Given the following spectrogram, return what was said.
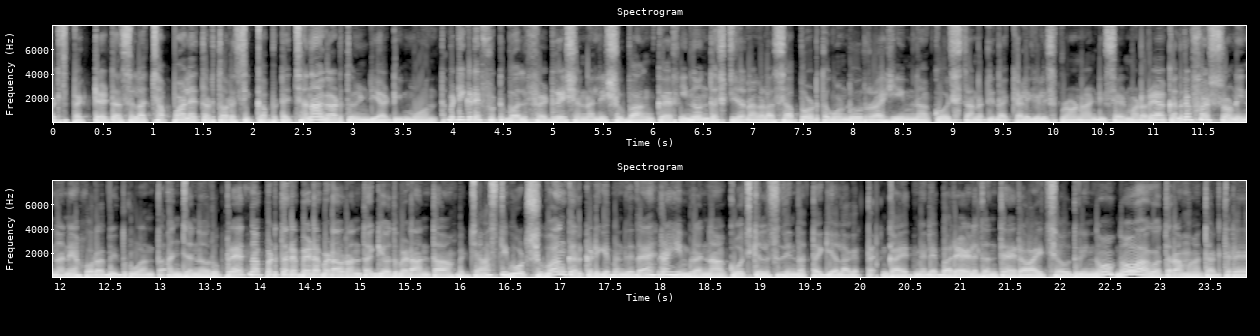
ಬಟ್ ಸ್ಪೆಕ್ಟೇಟರ್ಸ್ ಎಲ್ಲ ಚಪ್ಪಾಳೆ ತಡ್ತವ್ರೆ. ಸಿಕ್ಕಾಪಟ್ಟೆ ಚೆನ್ನಾಗಿ ಆಡ್ತು ಇಂಡಿಯಾ ಟೀಮು ಅಂತ. ಬಟ್ ಈ ಕಡೆ ಫುಟ್ಬಾಲ್ ಫೆಡರೇಷನ್ ಅಲ್ಲಿ ಶುಭಾಂಕರ್. ಇನ್ನೊಂದಷ್ಟು ಜನಗಳ ಸಪೋರ್ಟ್ ತಗೊಂಡು ರಹೀಮ್ನ ಕೋಚ್ ಸ್ಥಾನದಿಂದ ಕೆಳಗಿಳಿಸ್ಬಿಡೋಣ ಡಿಸೈಡ್ ಮಾಡೋರು ಯಾಕಂದ್ರೆ ಫಸ್ಟ್ ರೌಂಡ್ ಇಂದಾನೆ ಹೊರಬಿದ್ರು ಅಂತ. ಅಂಜನ್ ಅವರು ಪ್ರಯತ್ನ ಪಡ್ತಾರೆ, ಬೇಡ ಬೇಡ ಅವ್ರನ್ನ ತೆಗಿಯೋದು ಬೇಡ ಅಂತ. ಬಟ್ ಜಾಸ್ತಿ ವೋಟ್ ಶುಭಾಂಕರ್ ಕಡೆಗೆ ಬಂದಿದೆ. ರಹೀಮ್ ರನ್ನ ಕೋಚ್ ಕೆಲಸದಿಂದ ತೆಗೆಯಲಾಗುತ್ತೆ. ಗಾಯದ ಮೇಲೆ ಬರೆ ಎಳೆದಂತೆ ರಾಯ್ ಚೌಧರಿನು ನೋವಾಗೋ ತರ ಮಾತಾಡ್ತಾರೆ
